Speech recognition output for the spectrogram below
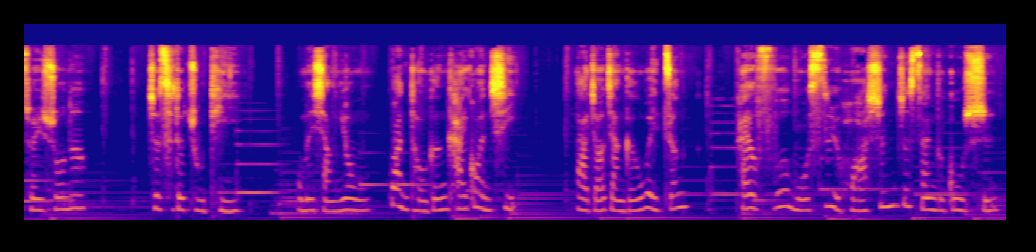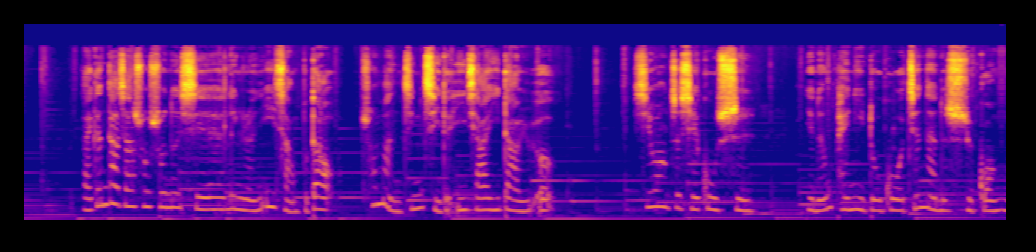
所以说呢，这次的主题，我们想用罐头跟开罐器。大脚掌跟味增，还有福尔摩斯与华生这三个故事，来跟大家说说那些令人意想不到、充满惊奇的“一加一大于二”。希望这些故事也能陪你度过艰难的时光。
